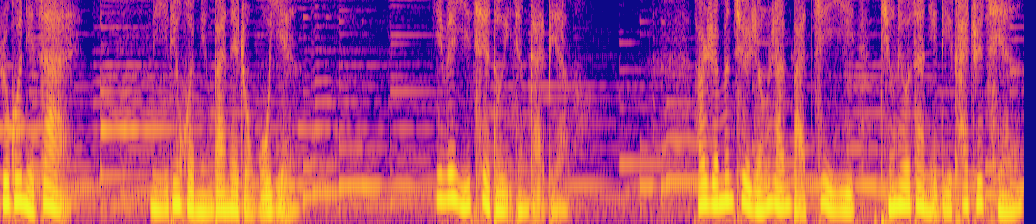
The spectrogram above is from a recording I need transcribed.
如果你在，你一定会明白那种无言，因为一切都已经改变了，而人们却仍然把记忆停留在你离开之前。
